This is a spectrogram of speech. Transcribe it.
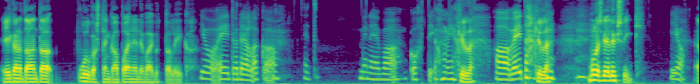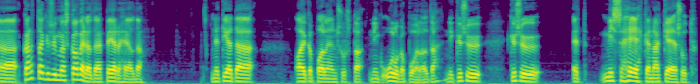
ei kannata antaa ulkostenkaan paineiden vaikuttaa liikaa. Joo, ei todellakaan. Et menee vaan kohti omia Kyllä, haaveita. kyllä. Mulla olisi vielä yksi vinkki. Joo, Ää, kannattaa kysyä myös kavereilta ja perheeltä. Ne tietää aika paljon susta niin kuin ulkopuolelta, niin kysyy, kysyy että missä he ehkä näkee sut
